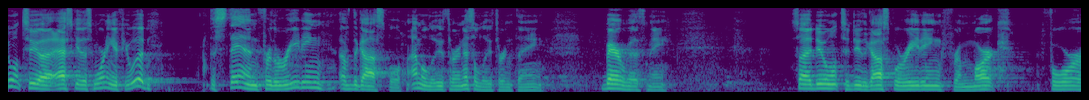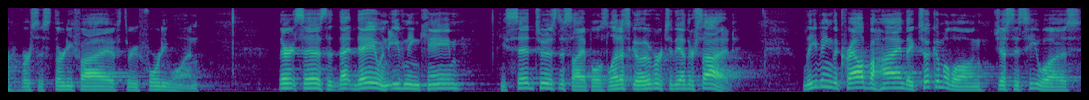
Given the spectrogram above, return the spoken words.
do want to uh, ask you this morning, if you would, to stand for the reading of the gospel. I'm a Lutheran, it's a Lutheran thing. Bear with me. So, I do want to do the gospel reading from Mark 4, verses 35 through 41. There it says that that day when evening came, he said to his disciples, Let us go over to the other side. Leaving the crowd behind, they took him along just as he was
